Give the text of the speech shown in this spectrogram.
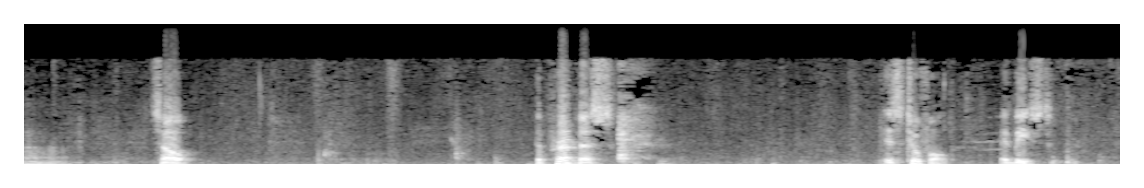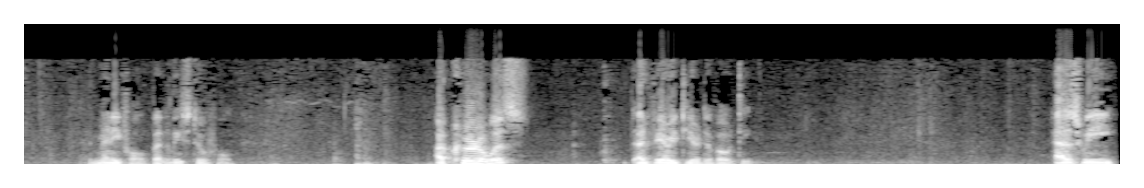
Ah. So, the purpose is twofold, at least. Manyfold, but at least twofold. Akur was a very dear devotee. As we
